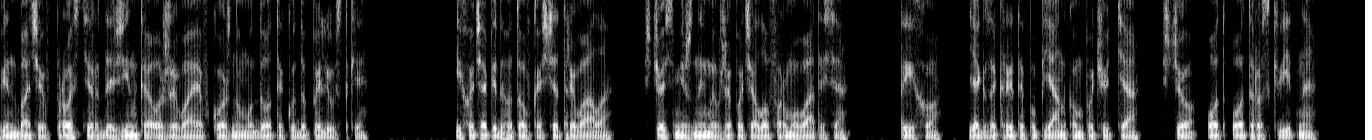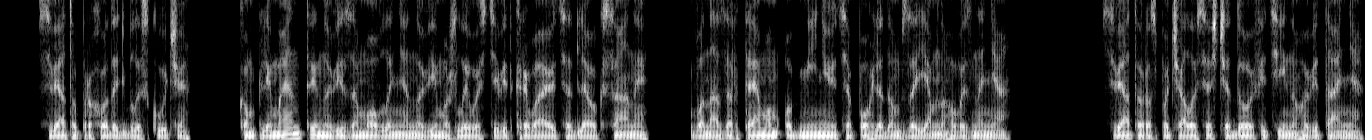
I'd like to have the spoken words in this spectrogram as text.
Він бачив простір, де жінка оживає в кожному дотику до пелюстки. І хоча підготовка ще тривала, щось між ними вже почало формуватися тихо, як закрите пуп'янком почуття, що от-от розквітне. Свято проходить блискуче. Компліменти, нові замовлення, нові можливості відкриваються для Оксани, вона з Артемом обмінюється поглядом взаємного визнання. Свято розпочалося ще до офіційного вітання.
